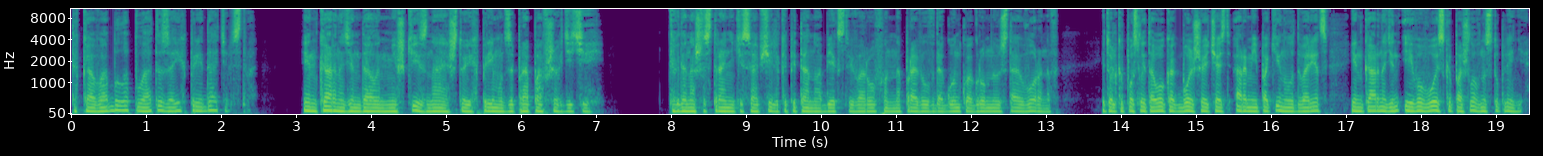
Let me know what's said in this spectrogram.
Такова была плата за их предательство. Инкарнадин дал им мешки, зная, что их примут за пропавших детей. Когда наши странники сообщили капитану о бегстве воров, он направил вдогонку огромную стаю воронов. И только после того, как большая часть армии покинула дворец, Инкарнадин и его войско пошло в наступление.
